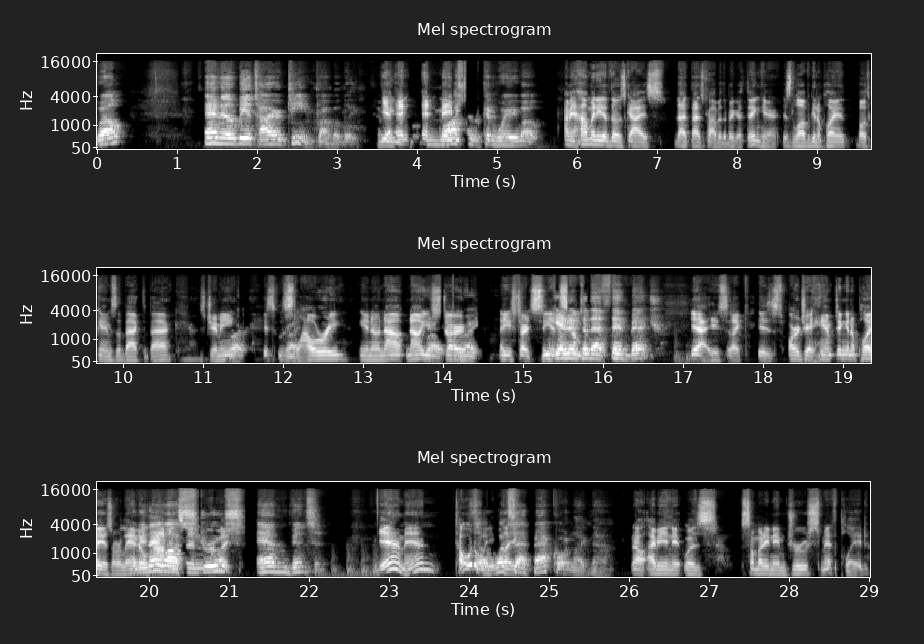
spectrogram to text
Well, and it'll be a tired team probably. I yeah, mean, and and maybe Boston can wear you out. I mean, how many of those guys? That that's probably the bigger thing here. Is Love going to play both games of the back to back? Is Jimmy? Right. Is, is right. Lowry? You know, now now you right. start right. now you start seeing you get some, into that thin bench. Yeah, he's like, is R.J. Hampton going to play? Is Orlando? I mean, they Robinson, lost Strus like, and Vincent. Yeah, man, totally. So what's like, that backcourt like now? No, I mean, it was somebody named Dru Smith played.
